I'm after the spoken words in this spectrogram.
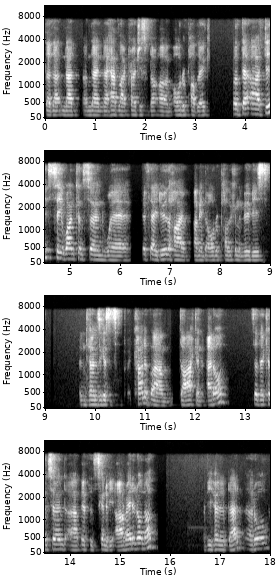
that that, that and then they have like projects with the um, Old Republic. But I did see one concern where if they do the High, I mean the Old Republic in the movies, in terms of I guess it's kind of um, dark and adult. So they're concerned uh, if it's going to be R-rated or not. Have you heard of that at all?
